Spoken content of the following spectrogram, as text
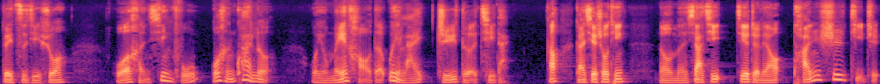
对自己说：“我很幸福，我很快乐，我有美好的未来值得期待。”好，感谢收听，那我们下期接着聊痰湿体质。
